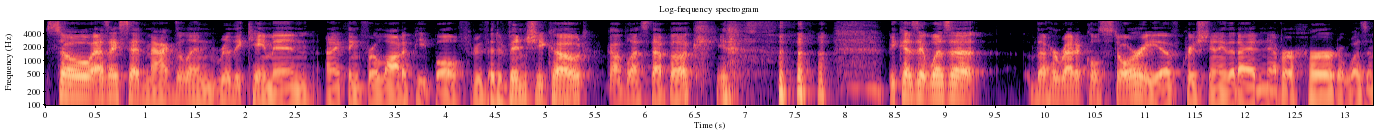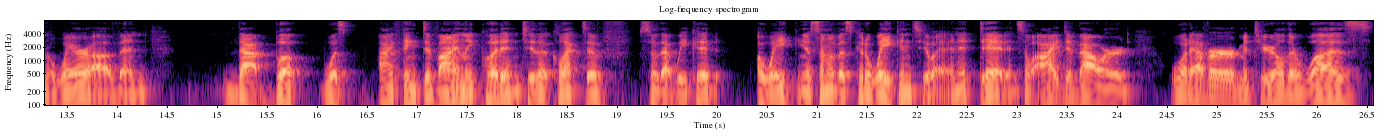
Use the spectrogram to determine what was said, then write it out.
So, as I said, Magdalene really came in, I think, for a lot of people through the Da Vinci Code. God bless that book. because it was a the heretical story of Christianity that I had never heard or wasn't aware of, and that book was, I think, divinely put into the collective so that we could awake. You know, some of us could awaken to it, and it did. And so I devoured whatever material there was.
